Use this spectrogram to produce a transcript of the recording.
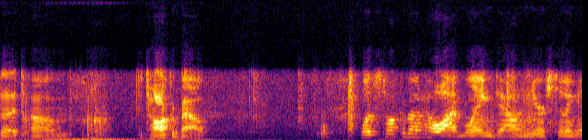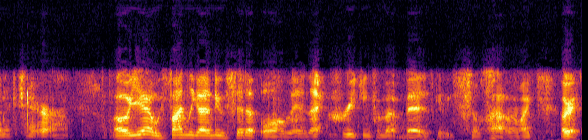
that um to talk about. Let's talk about how I'm laying down and you're sitting in a chair. Oh yeah, we finally got a new setup. Oh man, that creaking from that bed is gonna be so loud on the mic. Okay,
